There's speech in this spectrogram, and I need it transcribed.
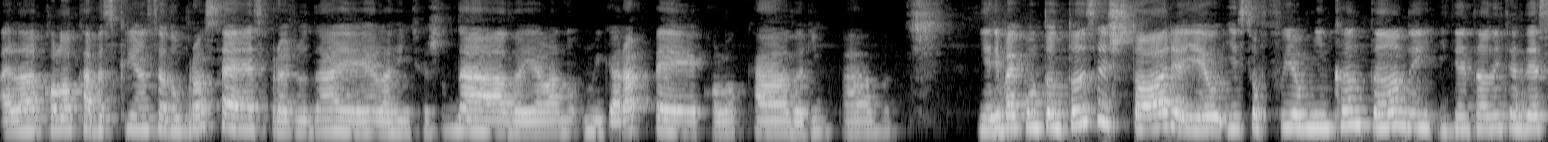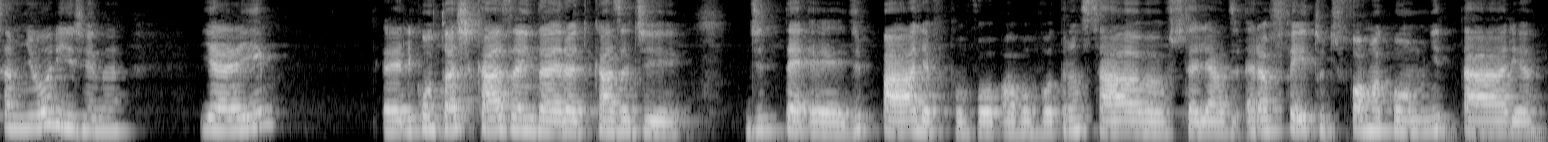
ela colocava as crianças no processo para ajudar ela. A gente ajudava. E ela no, no igarapé, colocava, limpava. E ele vai contando toda essa história. E eu, isso eu fui eu me encantando e, e tentando entender essa minha origem, né? E aí ele contou as casas, ainda era de casa de, de, é, de palha, a vovó, a vovó trançava, os telhados, era feito de forma comunitária,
